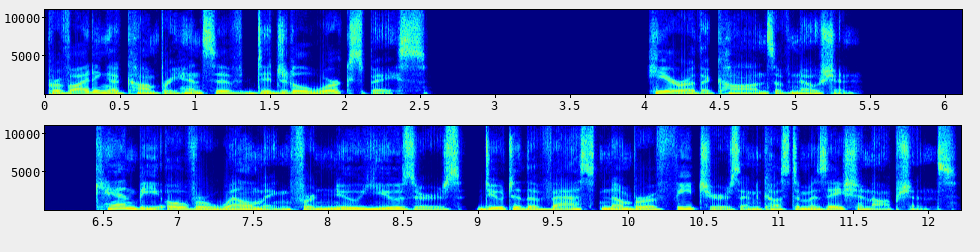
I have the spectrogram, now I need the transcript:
providing a comprehensive digital workspace. Here are the cons of Notion. Can be overwhelming for new users due to the vast number of features and customization options.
